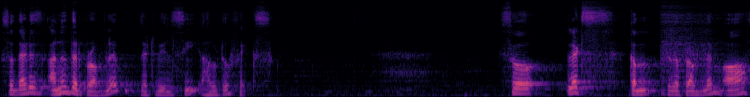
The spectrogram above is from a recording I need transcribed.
So that is another problem that we will see how to fix. So let us come to the problem of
